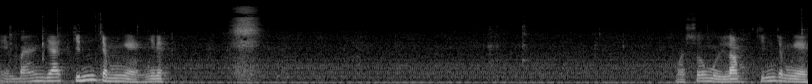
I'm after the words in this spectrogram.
em bán giá 900 ngàn như nè mã số 15 900 ngàn.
